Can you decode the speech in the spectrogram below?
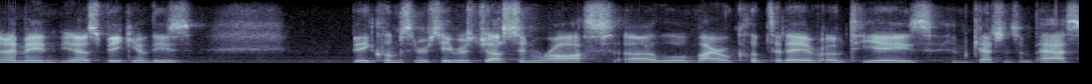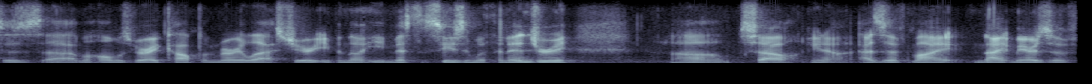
and I mean, you know, speaking of these big Clemson receivers, Justin Ross, uh, a little viral clip today of OTAs, him catching some passes. Uh, Mahomes very complimentary last year, even though he missed the season with an injury. Um, so, you know, as if my nightmares of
